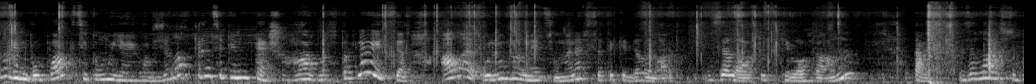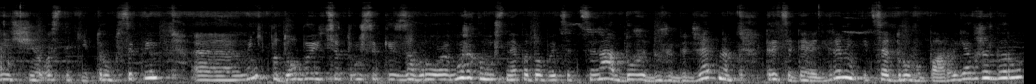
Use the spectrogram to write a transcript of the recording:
Ну, він був по акції, тому я його взяла. В принципі, він теж гарно справляється, але улюбленець у мене все-таки Делемарк. Взяла тут кілограм. Так, взяла собі ще ось такі трусики. Е, мені подобаються трусики з Аврори. Може комусь не подобається. Ціна дуже-дуже бюджетна. 39 гривень. І це другу пару я вже беру.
